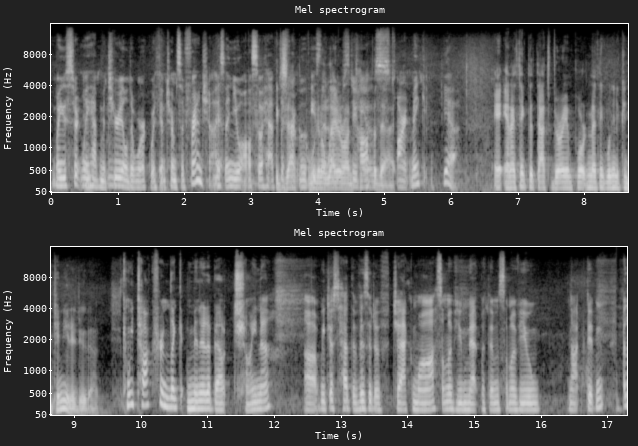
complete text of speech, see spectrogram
Well, you certainly have material to work with in terms of franchise, and you also have exactly. different movies we're that layer other on top of that. aren't making. Yeah, and, and I think that that's very important. I think we're going to continue to do that. Can we talk for like a minute about China? Uh, we just had the visit of Jack Ma. Some of you met with him, some of you not didn't. I,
